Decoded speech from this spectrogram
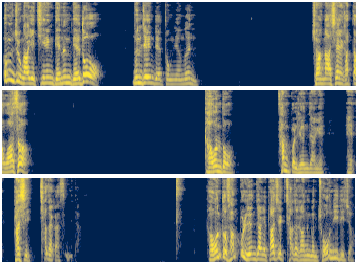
엄중하게 진행되는데도 문재인 대통령은 중앙아시아에 갔다 와서 강원도 산불 현장에 예, 다시 찾아갔습니다. 강원도 산불 현장에 다시 찾아가는 건 좋은 일이죠.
